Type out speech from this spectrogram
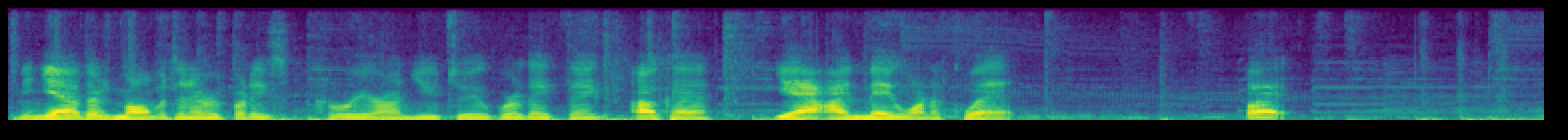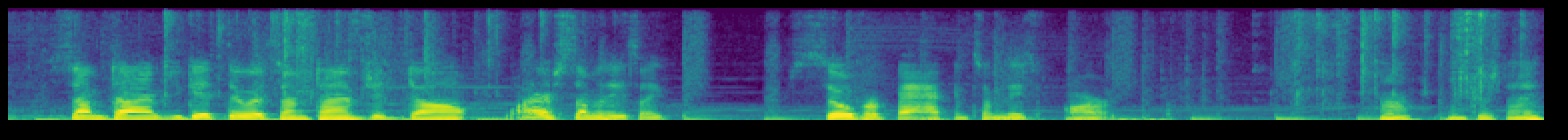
I mean, yeah, there's moments in everybody's career on YouTube where they think, okay, yeah, I may want to quit. But Sometimes you get through it, sometimes you don't. Why are some of these like silverback and some of these aren't? Huh, interesting.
